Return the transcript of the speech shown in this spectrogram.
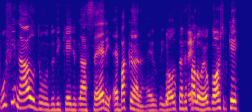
o final do, do Decade na série é bacana. É igual o Thunder falou. Eu gosto porque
